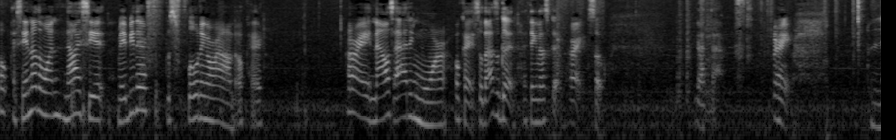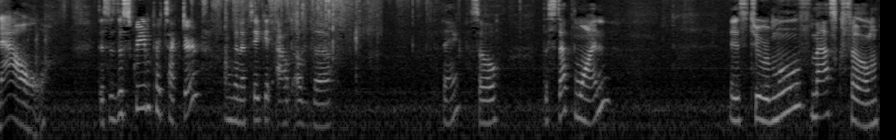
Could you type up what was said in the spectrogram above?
Oh I see another one. Now I see it. Maybe they're just floating around. Okay all right, now it's adding more. Okay, so that's good. I think that's good. All right, so got that. All right, now this is the screen protector. I'm gonna take it out of the thing. So the step one is to remove mask film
